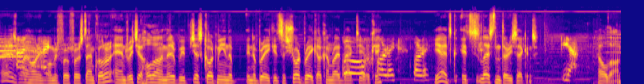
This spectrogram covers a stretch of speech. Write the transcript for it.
there's my I- horny I- moment for a first time caller and Richa, hold on a minute we've just caught me in the in a break it's a short break I'll come right back to you Oh, okay All right, all right. yeah it's it's less than 30 seconds Yeah. hold on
